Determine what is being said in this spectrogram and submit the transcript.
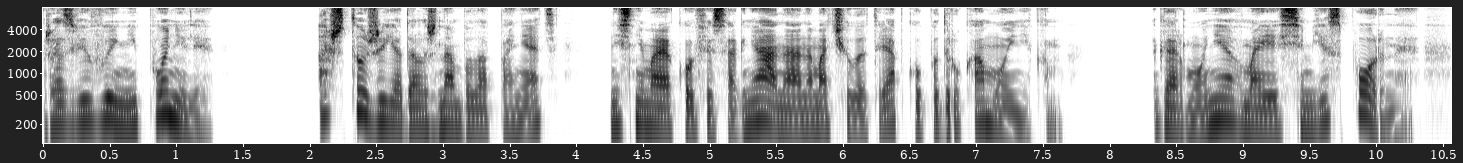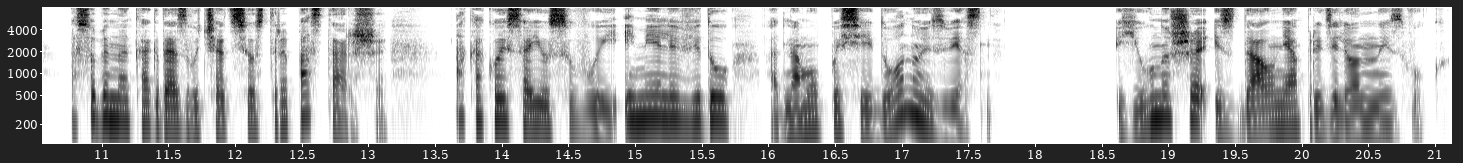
«Разве вы не поняли?» «А что же я должна была понять?» Не снимая кофе с огня, она намочила тряпку под рукомойником. Гармония в моей семье спорная, особенно когда звучат сестры постарше. А какой союз вы имели в виду, одному Посейдону известно. Юноша издал неопределенный звук.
